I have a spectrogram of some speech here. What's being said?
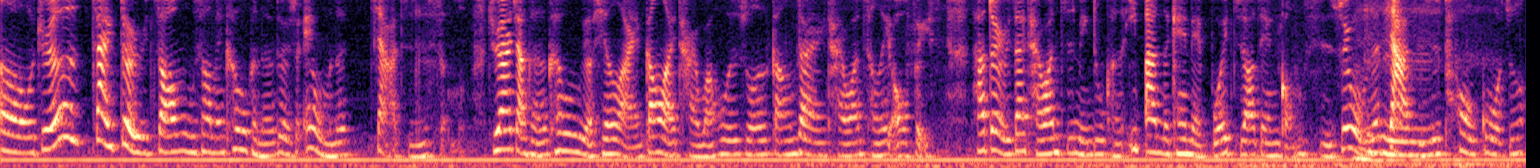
呃，我觉得在对于招募上面，客户可能会对说，哎，我们的价值是什么？举例来讲，可能客户有些来刚来台湾，或者说刚在台湾成立 office，他对于在台湾知名度，可能一般的 candidate 不会知道这间公司，所以我们的价值是透过就是说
